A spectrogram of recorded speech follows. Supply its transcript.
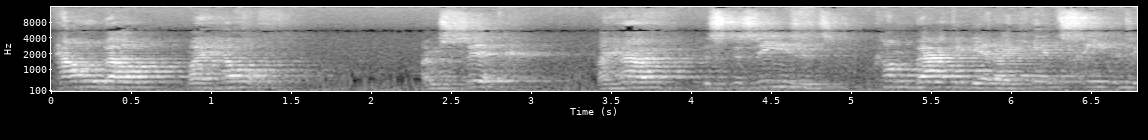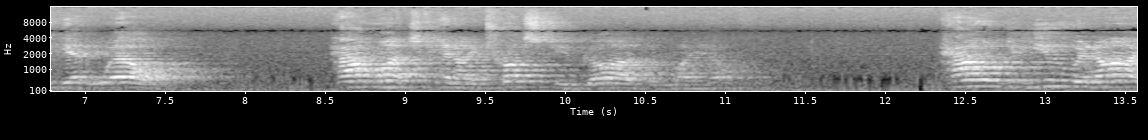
How about my health? I'm sick. I have this disease. It's come back again. I can't seem to get well. How much can I trust you, God, with my health? How do you and I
